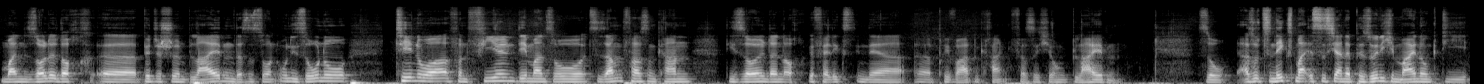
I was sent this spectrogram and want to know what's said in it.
Und man solle doch äh, bitteschön bleiben. Das ist so ein Unisono-Tenor von vielen, den man so zusammenfassen kann. Die sollen dann auch gefälligst in der äh, privaten Krankenversicherung bleiben. So, also zunächst mal ist es ja eine persönliche Meinung, die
